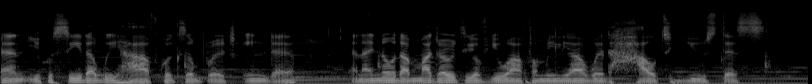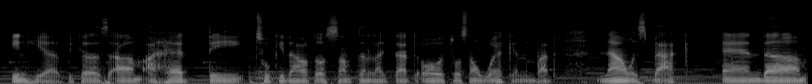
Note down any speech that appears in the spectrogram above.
and you could see that we have quixel bridge in there and i know that majority of you are familiar with how to use this in here because um, i heard they took it out or something like that or it was not working but now it's back. And um,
